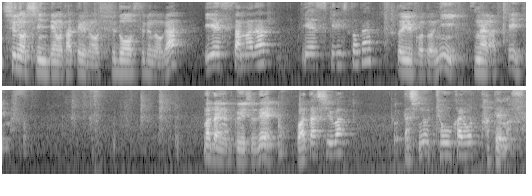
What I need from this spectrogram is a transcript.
主の神殿を建てるのを主導するのがイエス様だイエス・キリストだということにつながっていきます。マタイの福音書で私は私の教会を建てます。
